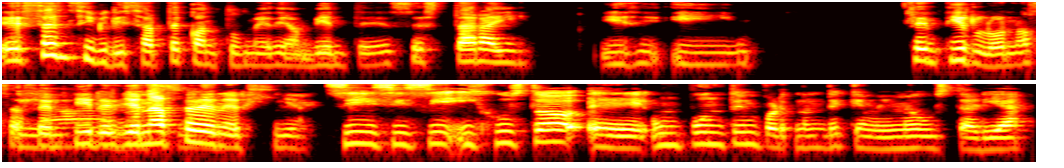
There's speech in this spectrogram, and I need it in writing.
es sensibilizarte con tu medio ambiente, es estar ahí y, y sentirlo, ¿no? O sea, sentir, llenarte de sí. energía. Sí, sí, sí. Y justo eh, un punto importante que a mí me gustaría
